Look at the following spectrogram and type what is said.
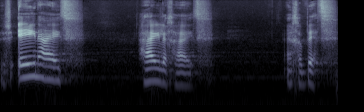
Dus eenheid, heiligheid en gebed.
